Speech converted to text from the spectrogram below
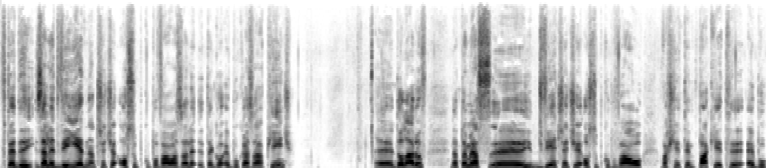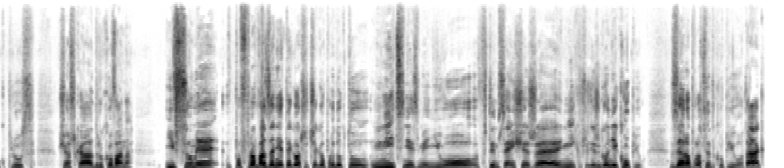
Wtedy zaledwie 1 trzecia osób kupowała tego e-booka za 5, E, dolarów, natomiast e, dwie trzecie osób kupowało właśnie ten pakiet e, e-book plus książka drukowana. I w sumie po wprowadzeniu tego trzeciego produktu nic nie zmieniło w tym sensie, że nikt przecież go nie kupił. 0% kupiło, tak?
